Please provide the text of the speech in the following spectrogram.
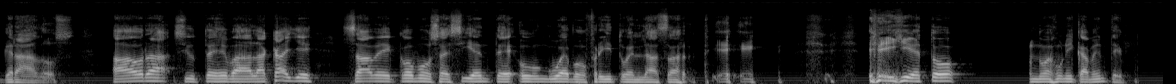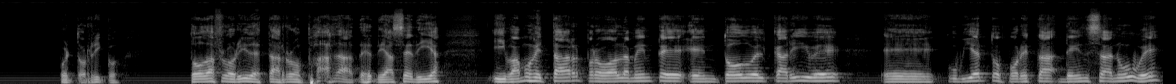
grados. Ahora, si usted va a la calle, sabe cómo se siente un huevo frito en la sartén. y esto no es únicamente Puerto Rico. Toda Florida está arropada desde hace días y vamos a estar probablemente en todo el Caribe eh, cubiertos por esta densa nube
